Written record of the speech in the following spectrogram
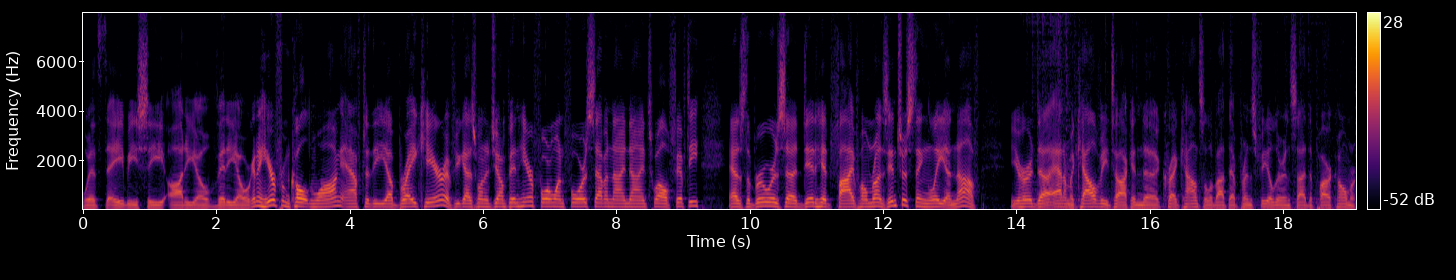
with the ABC audio video. We're going to hear from Kolten Wong after the uh, break here. If you guys want to jump in here, 414 799 1250. As the Brewers uh, did hit five home runs. Interestingly enough, you heard uh, Adam McCalvy talking to Craig Counsell about that Prince Fielder inside the park homer.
